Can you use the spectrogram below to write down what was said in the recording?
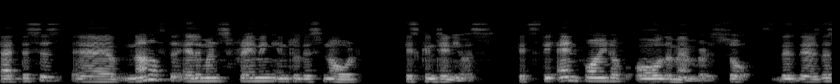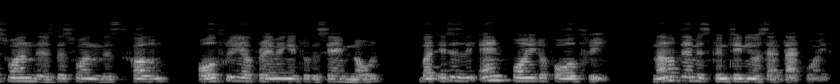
that this is uh, none of the elements framing into this node is continuous. It's the endpoint of all the members. So th there's this one, there's this one, this column, All three are framing into the same node, but it is the end point of all three. None of them is continuous at that point.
